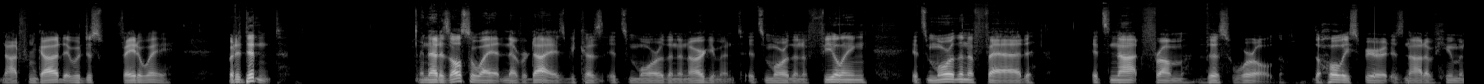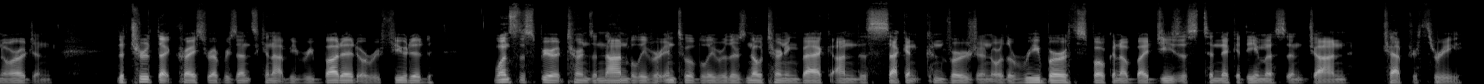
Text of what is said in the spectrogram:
not from God, it would just fade away. But it didn't. And that is also why it never dies, because it's more than an argument. It's more than a feeling. It's more than a fad. It's not from this world. The Holy Spirit is not of human origin. The truth that Christ represents cannot be rebutted or refuted. Once the Spirit turns a non believer into a believer, there's no turning back on the second conversion or the rebirth spoken of by Jesus to Nicodemus in John chapter 3.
